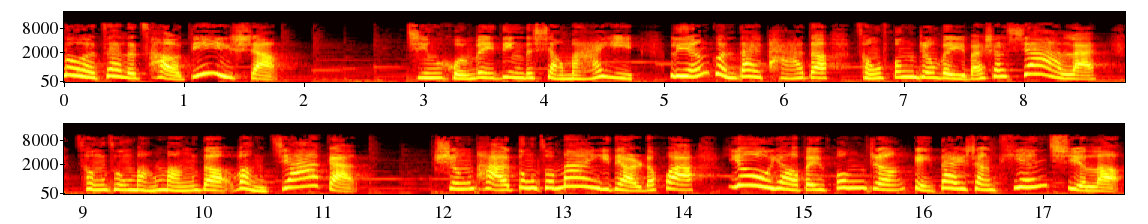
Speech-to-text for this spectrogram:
落在了草地上。惊魂未定的小蚂蚁连滚带爬的从风筝尾巴上下来，匆匆忙忙的往家赶，生怕动作慢一点的话，又要被风筝给带上天去了。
